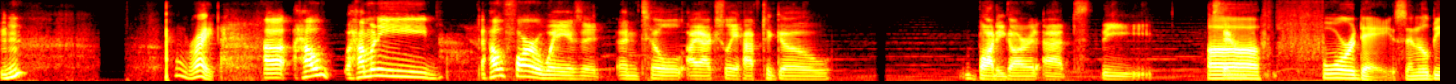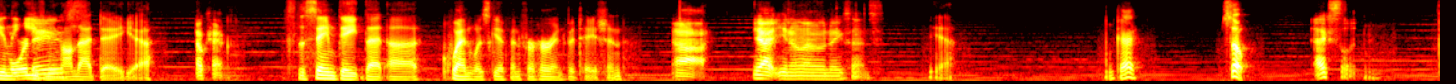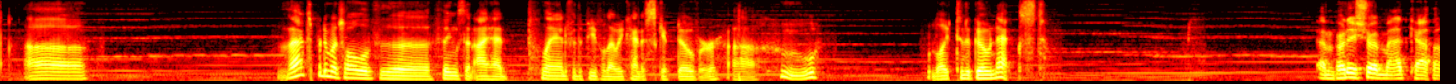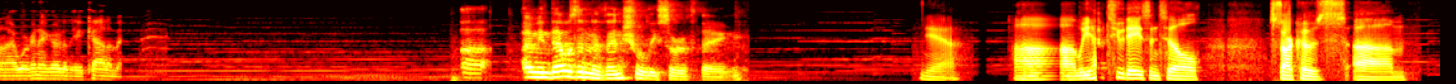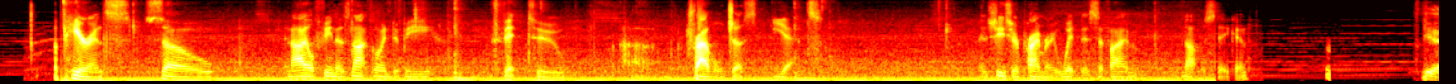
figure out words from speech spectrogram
Mhm. All right. Uh, how how many how far away is it until I actually have to go bodyguard at the Uh, four days, and it'll be in the Four evening on that day. Yeah, Okay. it's the same date that uh Gwen was given for her invitation. Ah. Yeah, you know that would make sense. Yeah. Okay. So, Excellent. uh, that's pretty much all of the things that I had planned for the people that we kind of skipped over. Uh, who would like to go next? I'm pretty sure Madcap and I were gonna go to the academy. Uh, I mean, that was an eventually sort of thing. Yeah. Uh, we have two days until Sarko's um, appearance, so and Iolfina is not going to be fit to uh, travel just yet. And she's your primary witness, if I'm not mistaken. Yeah.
